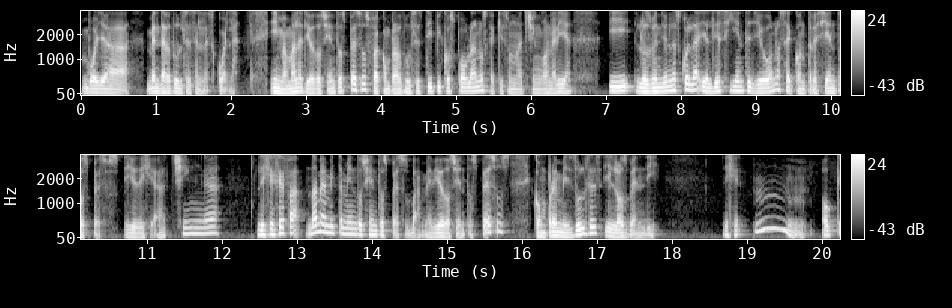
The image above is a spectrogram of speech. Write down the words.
voy a vender dulces en la escuela. Y mamá le dio 200 pesos, fue a comprar dulces típicos poblanos, que aquí son una chingonería, y los vendió en la escuela y al día siguiente llegó, no sé, con 300 pesos. Y yo dije, ah, chinga, Le dije, jefa, dame a mí también 200 pesos. Va, me dio 200 pesos, compré mis dulces y los vendí. Dije, mmm, ok,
